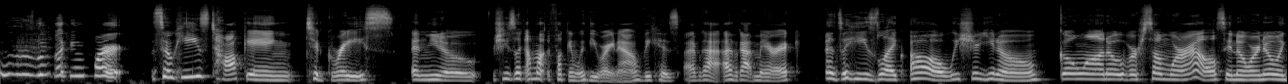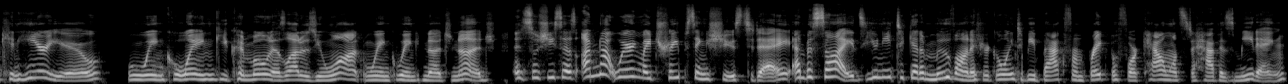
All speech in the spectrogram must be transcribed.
this is the fucking part. So he's talking to Grace and you know she's like I'm not fucking with you right now because I've got I've got Merrick and so he's like, oh, we should, you know, go on over somewhere else, you know, where no one can hear you. Wink, wink. You can moan as loud as you want. Wink, wink, nudge, nudge. And so she says, I'm not wearing my traipsing shoes today. And besides, you need to get a move on if you're going to be back from break before Cal wants to have his meeting.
